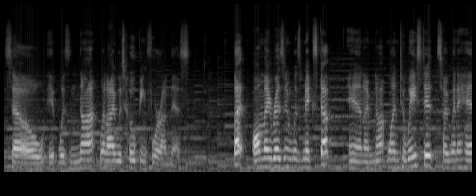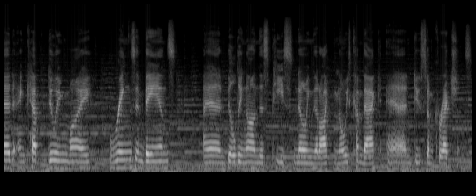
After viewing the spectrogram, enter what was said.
So it was not what I was hoping for on this. But all my resin was mixed up and I'm not one to waste it, so I went ahead and kept doing my rings and bands and building on this piece knowing that I can always come back and do some corrections.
